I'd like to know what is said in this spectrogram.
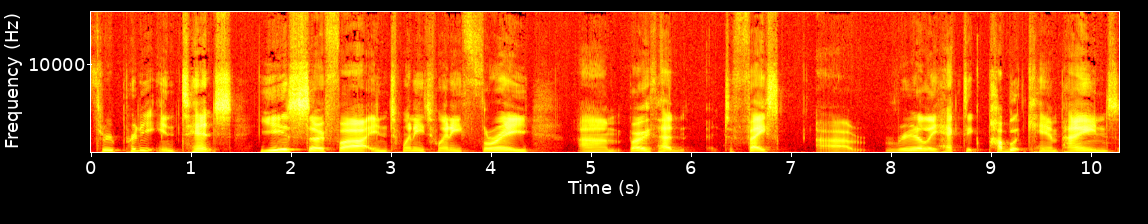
through pretty intense years so far in 2023. Um, both had to face uh, really hectic public campaigns.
